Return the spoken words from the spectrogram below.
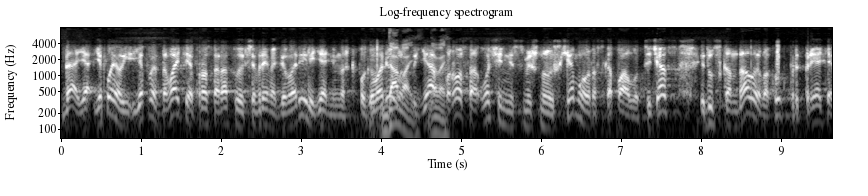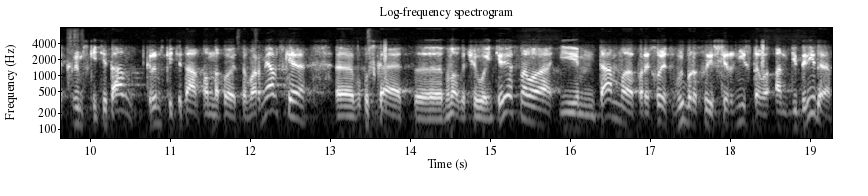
Да, я, я понял, я понял. Давайте просто, раз вы все время говорили, я немножко поговорю. Давай, я давай. просто очень смешную схему раскопал. Вот сейчас идут скандалы вокруг предприятия «Крымский Титан». «Крымский Титан», он находится в Армянске, э, выпускает э, много чего интересного, и там э, происходят выбросы сернистого ангидрида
